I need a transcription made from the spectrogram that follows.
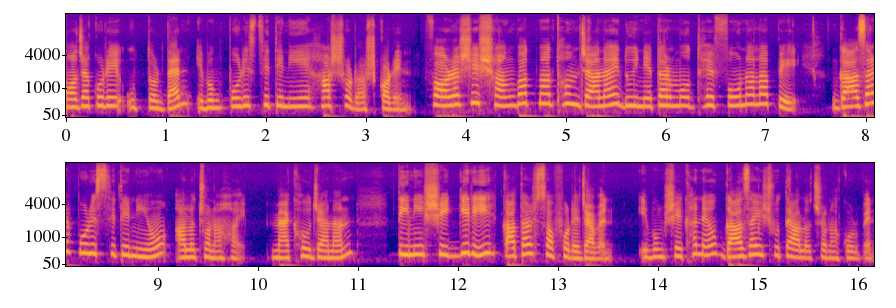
মজা করে উত্তর দেন এবং পরিস্থিতি নিয়ে হাস্যরস করেন। ফরাসি সংবাদ মাধ্যম জানায় দুই নেতার মধ্যে ফোন আলাপে গাজার পরিস্থিতি নিয়েও আলোচনা হয়। ম্যাখো জানান, তিনি শিগগিরই কাতার সফরে যাবেন এবং সেখানেও গাজা ইস্যুতে আলোচনা করবেন।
